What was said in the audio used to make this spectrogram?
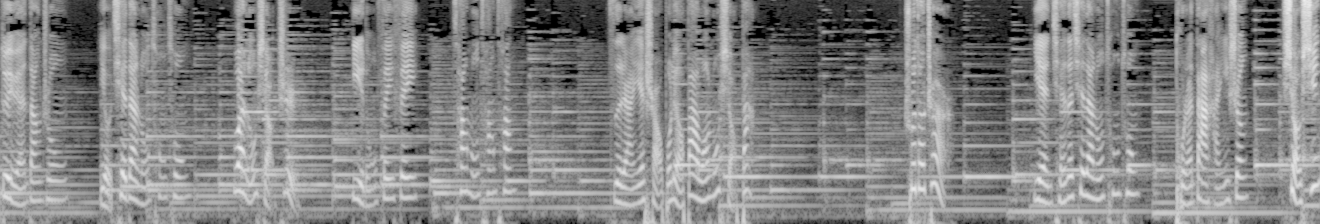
队员当中有窃蛋龙聪聪、万龙小智、翼龙飞飞、苍龙苍苍，自然也少不了霸王龙小霸。说到这儿，眼前的窃蛋龙聪聪突然大喊一声：“小心！”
